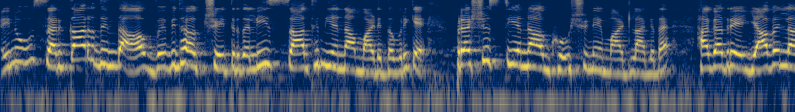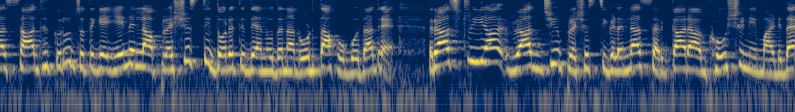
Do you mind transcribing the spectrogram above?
ಇನ್ನು ಸರ್ಕಾರದಿಂದ ವಿವಿಧ ಕ್ಷೇತ್ರದಲ್ಲಿ ಸಾಧನೆಯನ್ನ ಮಾಡಿದವರಿಗೆ ಪ್ರಶಸ್ತಿಯನ್ನ ಘೋಷಣೆ ಮಾಡಲಾಗಿದೆ. ಹಾಗಾದ್ರೆ ಯಾವೆಲ್ಲ ಸಾಧಕರು ಜೊತೆಗೆ ಏನೆಲ್ಲ ಪ್ರಶಸ್ತಿ ದೊರೆತಿದೆ ಅನ್ನೋದನ್ನ ನೋಡ್ತಾ ಹೋಗೋದಾದ್ರೆ ರಾಷ್ಟ್ರೀಯ ರಾಜ್ಯ ಪ್ರಶಸ್ತಿಗಳನ್ನ ಸರ್ಕಾರ ಘೋಷಣೆ ಮಾಡಿದೆ.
